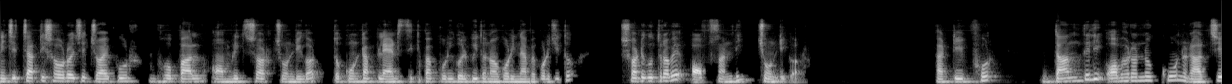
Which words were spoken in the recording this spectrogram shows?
নিচের চারটি শহর রয়েছে, জয়পুর, ভোপাল, অমৃতসর, চণ্ডীগড়। তো কোনটা প্ল্যান্ট সিটি বা পরিকল্পিত নগরী নামে পরিচিত? সঠিক উত্তর হবে option D, Chandigarh. Thirty four Dandeli অভয়ারণ্য কোন রাজ্যে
